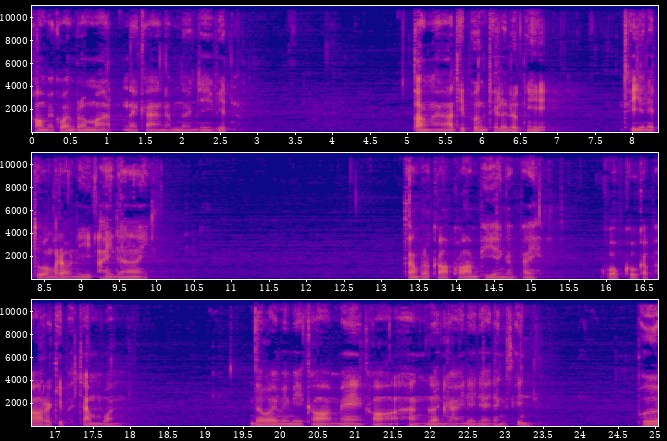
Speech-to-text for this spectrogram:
ก็ไม่ควรประมาทในการดำเนินชีวิต ต้องหาที่พึ่งที่ระลึกนี้ ที่อยู่ในตัวของเรานี้ให้ได้ ต้องประกอบความเพียรกันไป ควบคู่กับภารกิจประจำวัน โดยไม่มีข้อแม้ข้ออ้างเงื่อนไขใด ๆ ทั้งสิ้น เพื่อ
